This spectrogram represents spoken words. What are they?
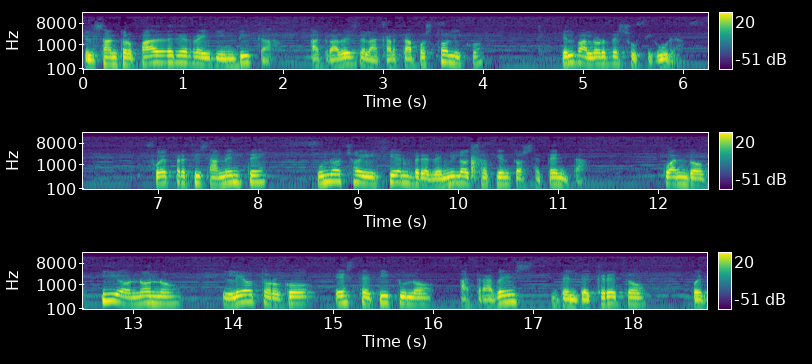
El Santo Padre reivindica a través de la carta apostólica el valor de su figura. Fue precisamente un 8 de diciembre de 1870 cuando Pío IX le otorgó este título a través del decreto Quod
